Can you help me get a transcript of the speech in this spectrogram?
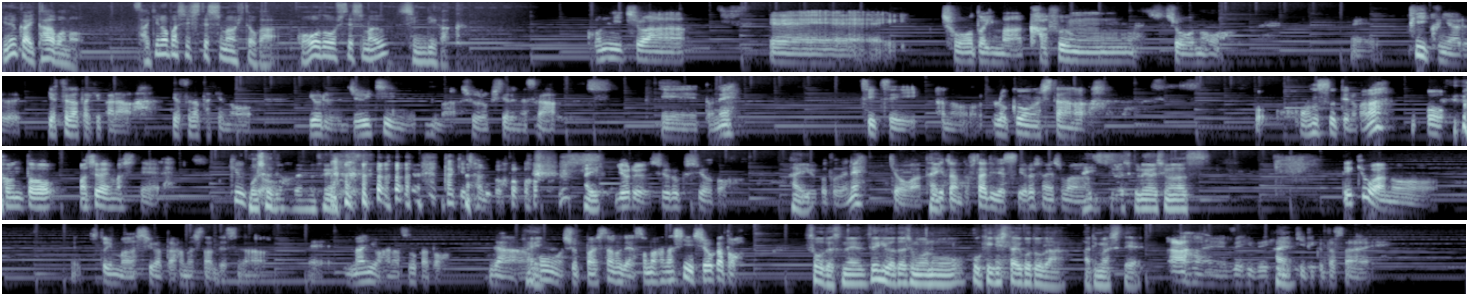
犬飼ターボの先延ばししてしまう人が行動してしまう心理学こんにちは。えー、ちょうど今、花粉症の、えーピークにある八ヶ岳から、八ヶ岳の夜11時に今収録してるんですが、えっ、とね、ついつい、あの、録音した本数っていうのかな？をカウントを間違えまして、急申し訳遽、ございません。たけちゃんとはい。夜収録しようとはいい。うことでね、今日はたけちゃんと二人です。よろしくお願いしまはい。よす。ろしくお願いします。で、今日はあの、ちょっと今、しがた話したんですが、えー何を話そうかと。じゃあ、はい本を出版したので、その話にしようかと。そうですね。ぜひ私もあの、お聞きしたいことがありまして、あはい、ぜひぜひはい聞いてください。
